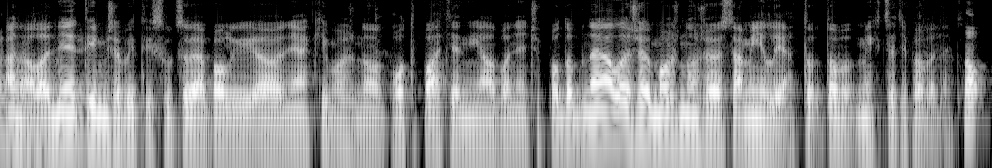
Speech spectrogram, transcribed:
Áno, ale nie tým, že by tí sudcovia boli e, nejaký možno podplatení alebo niečo podobné, ale že možno, že sa mýlia. To, to mi chcete povedať. No,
